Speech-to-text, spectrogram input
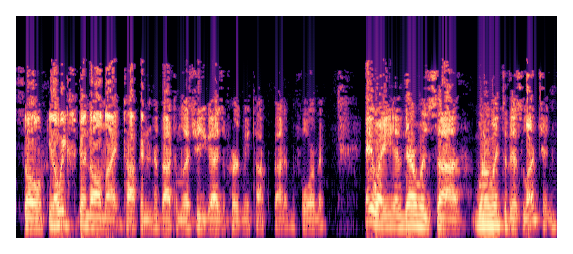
So, you know, we could spend all night talking about the militia. You guys have heard me talk about it before, but anyway, there was uh, when we went to this luncheon,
